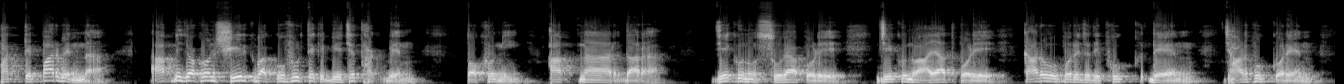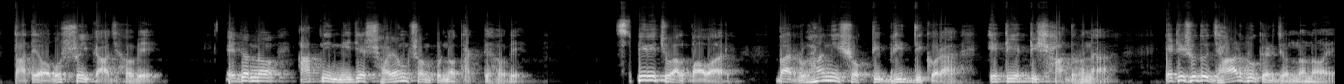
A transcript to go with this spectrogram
থাকতে পারবেন না। আপনি যখন শির্ক বা কুফুর থেকে বেঁচে থাকবেন, তখনই আপনার দ্বারা যে কোনো সুরা পড়ে, যে কোনো আয়াত পড়ে, কারও উপরে যদি ফুক দেন ঝাড়ফুঁক করেন, তাতে অবশ্যই কাজ হবে। এজন্য আপনি নিজে স্বয়ং সম্পূর্ণ থাকতে হবে। স্পিরিচুয়াল পাওয়ার বা রুহানি শক্তি বৃদ্ধি করা, এটি একটি সাধনা। এটি শুধু ঝাড়ফুঁকের জন্য নয়,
